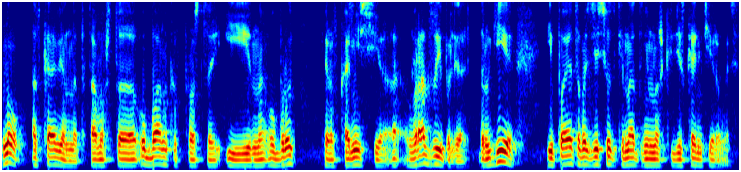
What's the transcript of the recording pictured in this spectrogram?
Ну, откровенно, потому что у банков просто и у брокеров комиссии в разы были другие, и поэтому здесь все-таки надо немножко дисконтировать.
